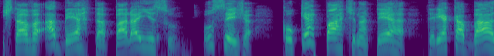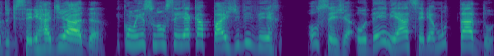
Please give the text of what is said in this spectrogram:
estava aberta para isso, ou seja, qualquer parte na Terra teria acabado de ser irradiada, e com isso não seria capaz de viver. Ou seja, o DNA seria mutado,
